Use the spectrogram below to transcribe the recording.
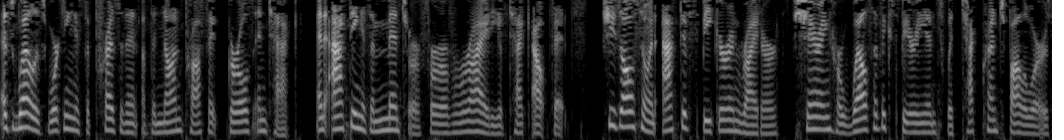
as well as working as the president of the nonprofit Girls in Tech and acting as a mentor for a variety of tech outfits. She's also an active speaker and writer, sharing her wealth of experience with TechCrunch followers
